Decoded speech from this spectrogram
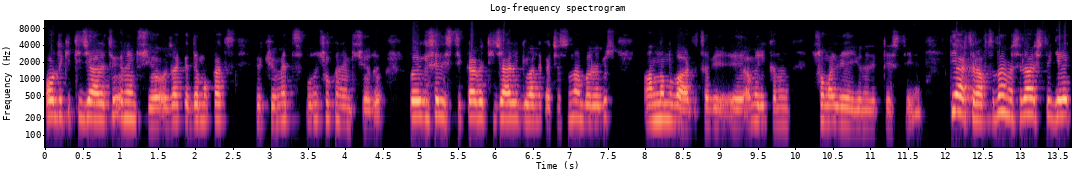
oradaki ticareti önemsiyor. Özellikle demokrat hükümet bunu çok önemsiyordu. Bölgesel istikrar ve ticari güvenlik açısından böyle bir anlamı vardı tabii e, Amerika'nın Somali'ye yönelik desteğinin. Diğer tarafta da mesela işte gerek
